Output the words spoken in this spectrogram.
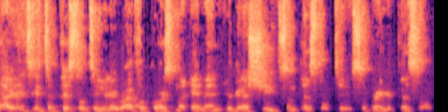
It's, it's a pistol too. A new rifle course. I'm like, hey man, you're gonna shoot some pistol too, so bring your pistol.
